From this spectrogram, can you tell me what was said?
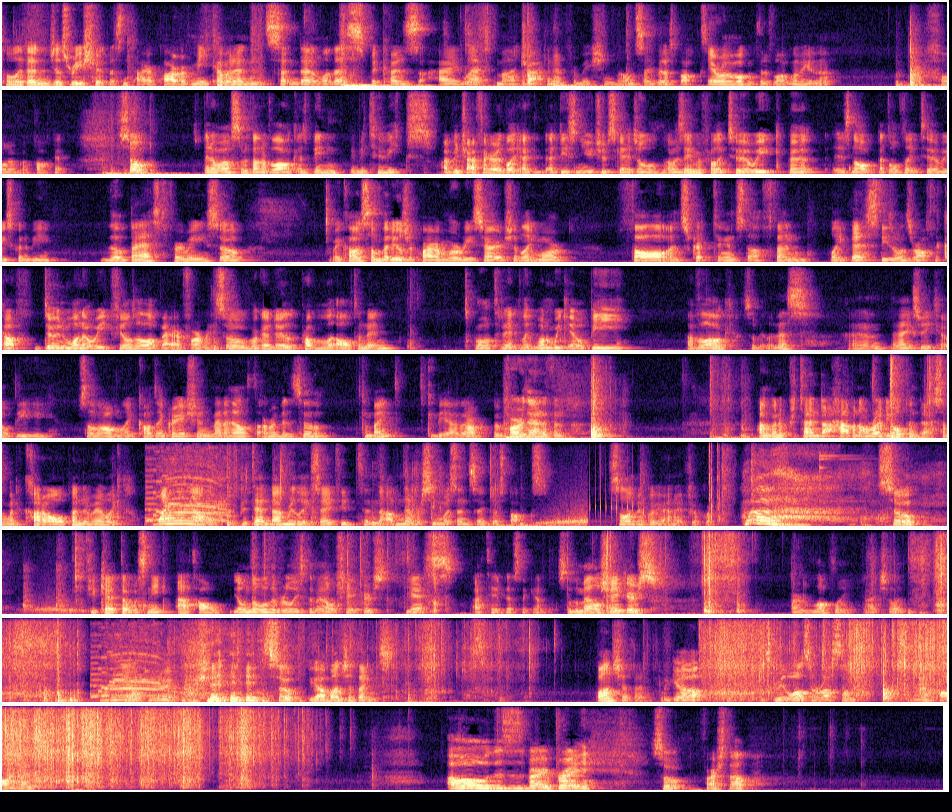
Totally didn't just reshoot this entire part of me coming in and sitting down like this because I left my tracking information on side of this box. Hey everyone, welcome to the vlog. Let me get the phone in my pocket. So, it's been a while since we've done a vlog. It's been maybe two weeks. I've been trying to figure out like a, a decent YouTube schedule. I was aiming for like two a week, but it's not, I don't think two a week is going to be the best for me. So, because some videos require more research and like more thought and scripting and stuff than like this. These ones are off the cuff. Doing one a week feels a lot better for me. So we're gonna do probably alternating. We'll alternate like one week it'll be a vlog, so it'll be like this, and the next week it'll be something on like content creation, mental health, or maybe the two of them combined. Could be either or. But before we do anything, I'm going to pretend I haven't already opened this. I'm going to cut it open and be like, wow! Pretend I'm really excited and I've never seen what's inside this box. So let me go get a knife real quick. so, if you kept up with Sneak at all, you'll know they've released the metal shakers. Yes, I taped this again. So the metal shakers are lovely, actually. Anyway, so we got a bunch of things. Bunch of things. We got, there's gonna be lots of rustling. I'm apologise. Oh, this is very pretty. So, first up,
